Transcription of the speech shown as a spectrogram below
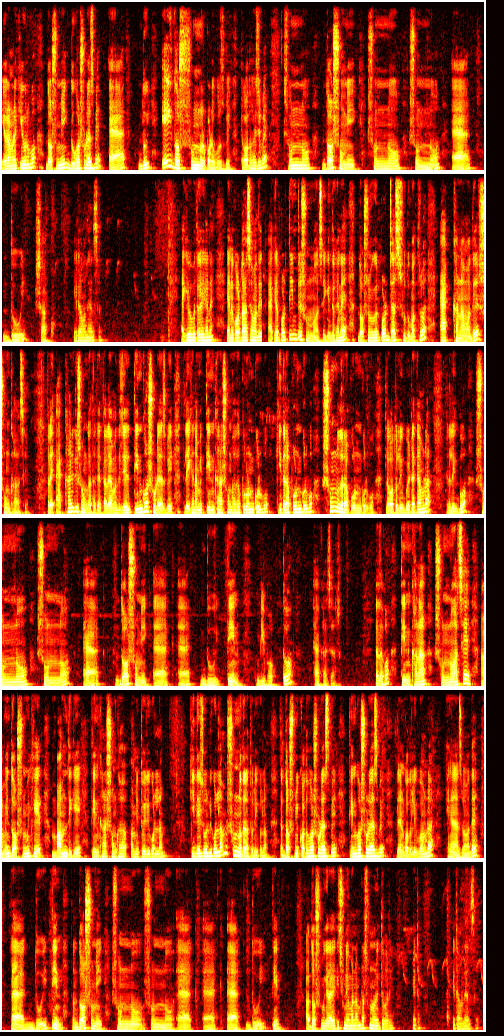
এবার আমরা কী করব? দশমিক দু ঘর সরে আসবে, এক, দুই, এই দশ শূন্যর পরে বসবে কত হয়ে যাবে? শূন্য দশমিক শূন্য শূন্য এক দুই সাত। এটা আমাদের অ্যান্সার একইভাবে দেখো এখানে এখানে কটা আছে আমাদের? একের পর তিনটে শূন্য আছে। কিন্তু এখানে দশমিকের পর জাস্ট শুধুমাত্র একখানা আমাদের সংখ্যা আছে। তাহলে একখানা যদি সংখ্যা থাকে, তাহলে আমাদের যেহেতু তিন ঘর সরে আসবে, তাহলে এখানে আমি তিনখানা সংখ্যাকে পূরণ করব। কী দ্বারা পূরণ করব? শূন্য দ্বারা পূরণ করব। তাহলে কত লিখব এটাকে আমরা? এটা লিখব শূন্য শূন্য, এক, দশমিক এক এক, দুই, তিন, বিভক্ত এক হাজার। তাহলে দেখো, তিনখানা শূন্য আছে, আমি দশমিকের বাম দিকে তিনখানা সংখ্যা আমি তৈরি করলাম। কী দিয়ে তৈরি করলাম? শূন্য দ্বারা তৈরি করলাম। তা দশমিক কত ঘর সরে আসবে? তিন ঘর সরে আসবে। তাহলে কত লিখব আমরা? এখানে আসবে আমাদের এক, দুই, তিন। দশমিক শূন্য শূন্য, এক এক এক, দুই, তিন। আর দশমিকের আগে কিছু নেই মানে আমরা শূন্য নিতে পারি। এটা এটা আমাদের অ্যান্সার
